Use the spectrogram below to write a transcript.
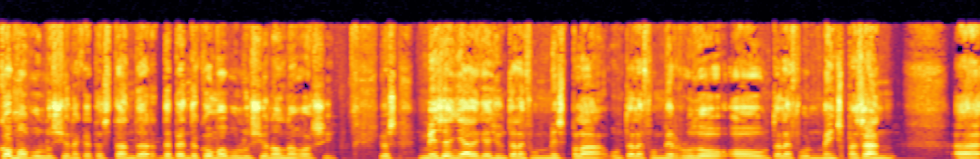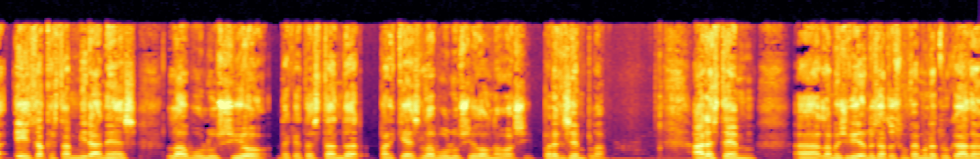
com evoluciona aquest estàndard depèn de com evoluciona el negoci. Llavors, més enllà de que hi hagi un telèfon més pla, un telèfon més rodó o un telèfon menys pesant, eh, ells el que estan mirant és l'evolució d'aquest estàndard perquè és l'evolució del negoci. Per exemple, ara estem Uh, la majoria de nosaltres, quan fem una trucada,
